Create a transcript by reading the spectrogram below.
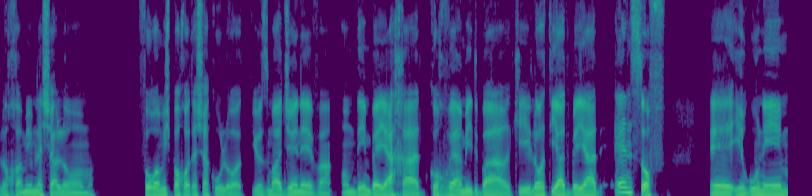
לוחמים לשלום, פורום המשפחות השכולות, יוזמת ג'נבה, עומדים ביחד, כוכבי המדבר, קהילות יד ביד, אין סוף אה, ארגונים,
